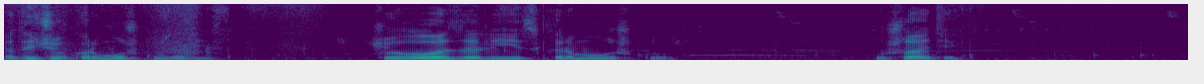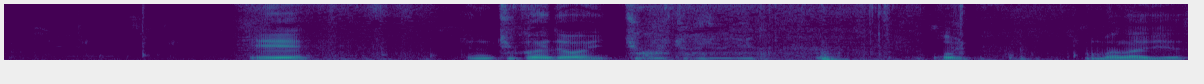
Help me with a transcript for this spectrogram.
А ты что в кормушку залез? Чего залез в кормушку? Ушатик. Э, ну тикай давай. Тихо, тихо, тихо. Ой, молодец.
